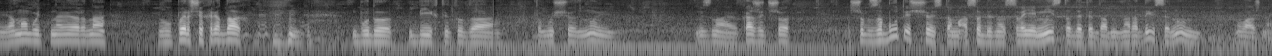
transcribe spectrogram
я, мабуть, мабуть, в перших рядах буду бігти туди, тому що, ну, не знаю, кажуть, що щоб забути щось там, особливо своє місто, де ти там народився, ну, не важно,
